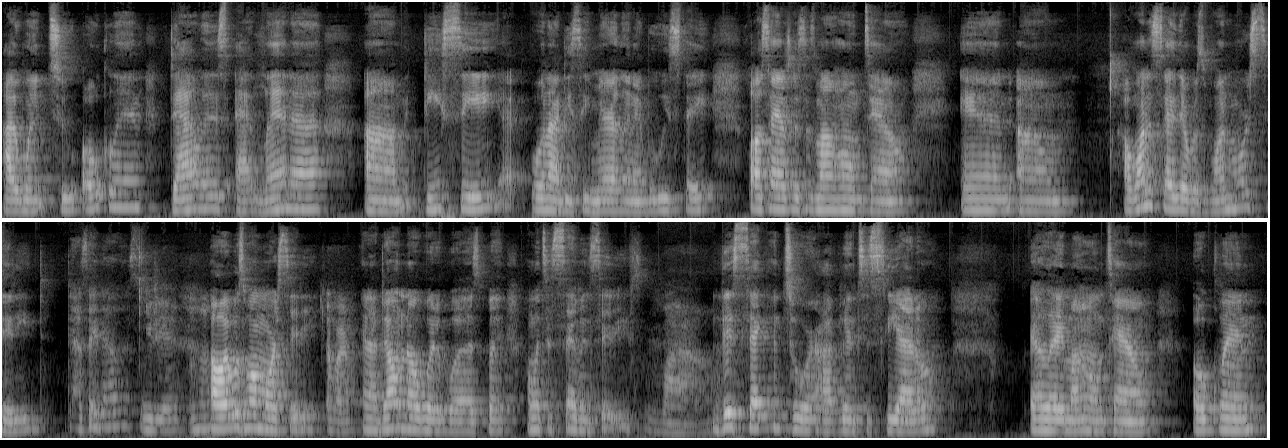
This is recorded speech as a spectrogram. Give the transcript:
I went to Oakland, Dallas, Atlanta, um, DC, well, not DC, Maryland at Bowie State. Los Angeles is my hometown. And um, I want to say there was one more city. Did I say Dallas? You did. hmm Oh, it was one more city. Okay. And I don't know what it was, but I went to seven cities. Wow. This second tour, I've been to Seattle, LA, my hometown, Oakland,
